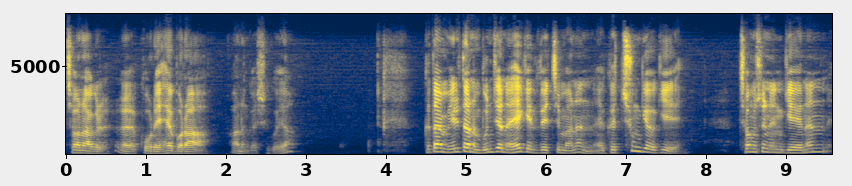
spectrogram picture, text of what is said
전학을 고려해보라 하는 것이고요. 그 다음에 일단은 문제는 해결이 됐지만은 그 충격이 청소년기에는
